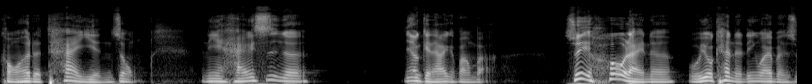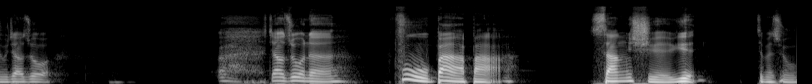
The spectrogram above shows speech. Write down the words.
恐吓的太严重。你还是呢，你要给他一个方法。所以后来呢，我又看了另外一本书，叫做啊，叫做呢《富爸爸商学院》这本书。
